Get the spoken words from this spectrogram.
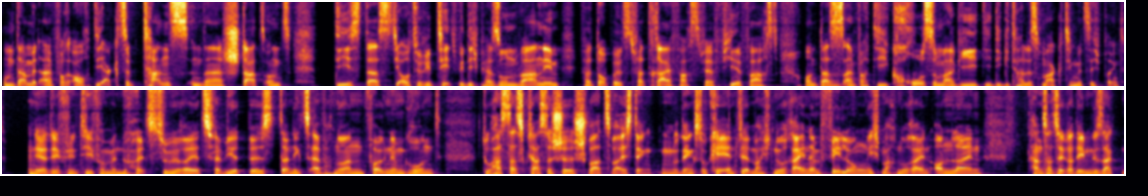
um damit einfach auch die Akzeptanz in deiner Stadt und dies, dass die Autorität, wie dich Personen wahrnehmen, verdoppelst, verdreifachst, vervierfachst. Und das ist einfach die große Magie, die digitales Marketing mit sich bringt. Ja, definitiv. Und wenn du als Zuhörer jetzt verwirrt bist, dann liegt es einfach nur an folgendem Grund. Du hast das klassische Schwarz-Weiß-Denken. Du denkst, okay, entweder mache ich nur rein Empfehlungen, ich mache nur rein online. Hans hat ja gerade eben gesagt,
